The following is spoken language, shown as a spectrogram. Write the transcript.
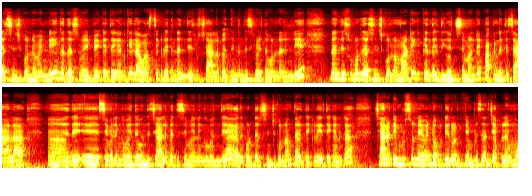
దర్శించుకున్నామండి. ఇంకా దర్శనం అయిపోయాక అయితే కనుక ఇలా వస్తే ఇక్కడైతే నందీశ్వరుడు చాలా పెద్ద నందీశ్వరుడు అయితే ఉన్నారండి నందీశ్వరుడు కూడా దర్శించుకున్నమాట ఇక కిందకి దిగి వచ్చామంటే పక్కన అయితే చాలా అదే శివలింగం అయితే ఉంది. చాలా పెద్ద శివలింగం ఉంది. అది కూడా దర్శించుకున్నాం. తర్వాత ఇక్కడైతే కనుక చాలా టెంపుల్స్ ఉన్నాయండి. ఒకటి రెండు టెంపుల్స్ అని చెప్పలేము.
